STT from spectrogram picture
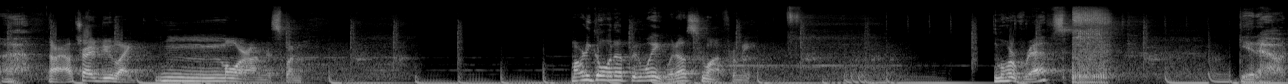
All right, I'll try to do like more on this one. I'm already going up in weight. What else you want from me? More reps? Get out.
